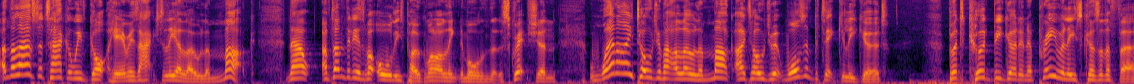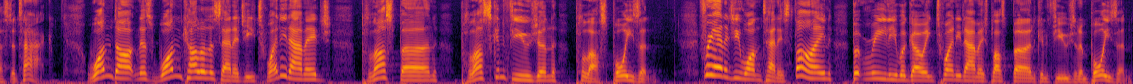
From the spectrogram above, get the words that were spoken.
And the last attacker we've got here is actually Alolan Muk. Now, I've done videos about all these Pokemon, I'll link them all in the description. When I told you about Alolan Muk, I told you it wasn't particularly good, but could be good in a pre release because of the first attack. One darkness, one colorless energy, 20 damage, plus burn, plus confusion, plus poison. Free energy 110 is fine, but really we're going 20 damage plus burn, confusion, and poison.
